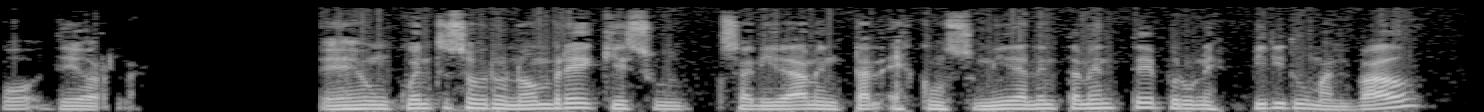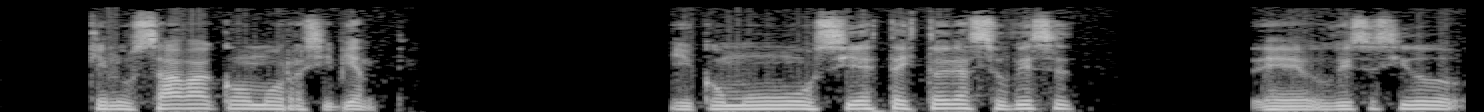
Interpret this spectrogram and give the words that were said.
o De Orla. Es un cuento sobre un hombre que su sanidad mental es consumida lentamente por un espíritu malvado que lo usaba como recipiente. Y como si esta historia se hubiese, eh, hubiese sido,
